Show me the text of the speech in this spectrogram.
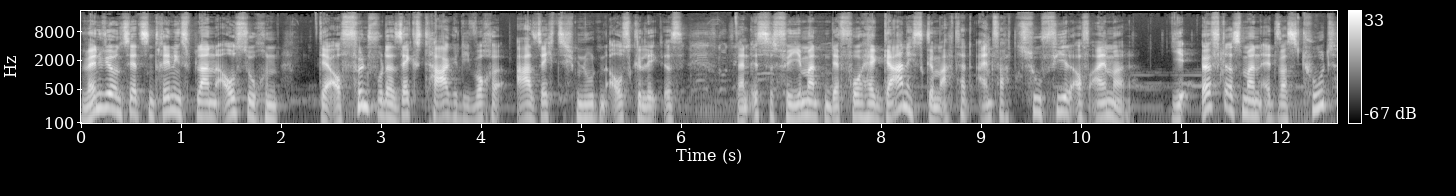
Wenn wir uns jetzt einen Trainingsplan aussuchen, der auf fünf oder sechs Tage die Woche a 60 Minuten ausgelegt ist, dann ist es für jemanden, der vorher gar nichts gemacht hat, einfach zu viel auf einmal. Je öfters man etwas tut,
